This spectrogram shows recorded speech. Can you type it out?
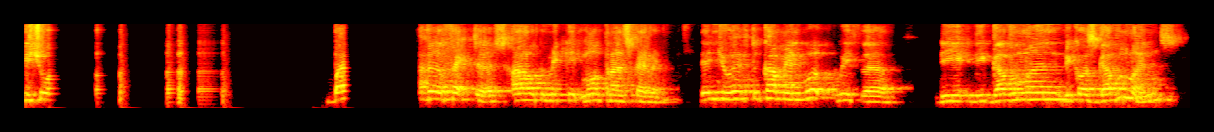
visual but other factors, how to make it more transparent. Then you have to come and work with the, the, the government, because governments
